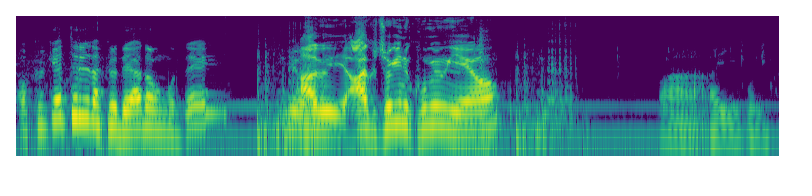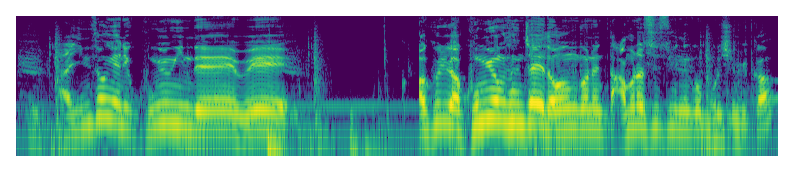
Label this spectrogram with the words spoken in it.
어그 깨트리다 그거 내가 넣은 건데 이게- 아, 그, 아 그, 저기는 공용이에요 와 이분 그- 아 인성이 아니고 공용인데 왜 아 그러니까 공용 상자에 넣은 거는 아무나 쓸 수 있는 거 모르십니까?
